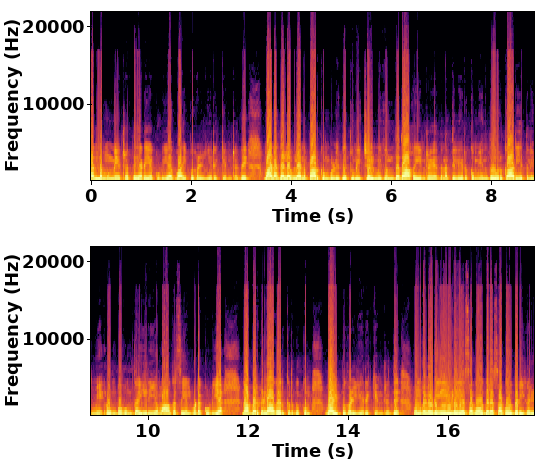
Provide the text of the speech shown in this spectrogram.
நல்ல முன்னேற்றத்தை அடையக்கூடிய வாய்ப்புகள் இருக்கின்றது. மனதளவுலன்னு பார்க்கும் பொழுது துணிச்சல் மிகுந்ததாக இன்றைய தினத்தில் இருக்கும். எந்த ஒரு காரியத்திலையுமே ரொம்பவும் தைரியமாக செயல்படக்கூடிய நபர்களாக இருக்கிறதுக்கும் வாய்ப்புகள் இருக்கின்றது. உங்களுடைய இளைய சகோதர சகோதரிகள்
